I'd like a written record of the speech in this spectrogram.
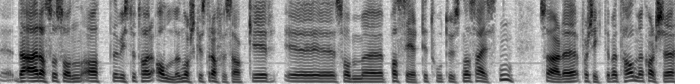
Eh, det er altså sånn at Hvis du tar alle norske straffesaker som passerte i 2016, så er det forsiktig med tall, men kanskje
